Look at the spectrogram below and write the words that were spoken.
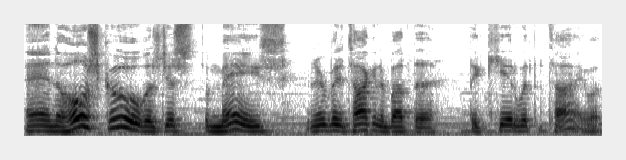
And the whole school was just amazed, and everybody talking about the, the kid with the tie. Well,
